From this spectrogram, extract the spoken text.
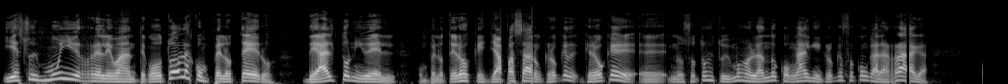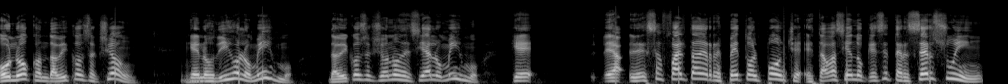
Y eso es muy irrelevante. Cuando tú hablas con peloteros de alto nivel, con peloteros que ya pasaron, creo que, creo que eh, nosotros estuvimos hablando con alguien, creo que fue con Galarraga, o no, con David Concepción, que nos dijo lo mismo. David Concepción nos decía lo mismo, que esa falta de respeto al ponche estaba haciendo que ese tercer swing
